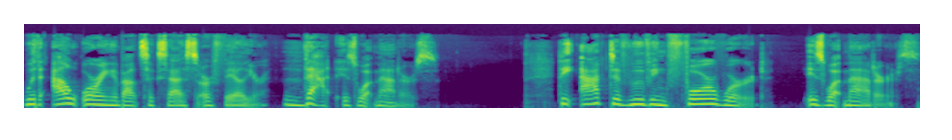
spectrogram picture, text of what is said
without worrying about success or failure. That is what matters. The act of moving forward is what matters.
